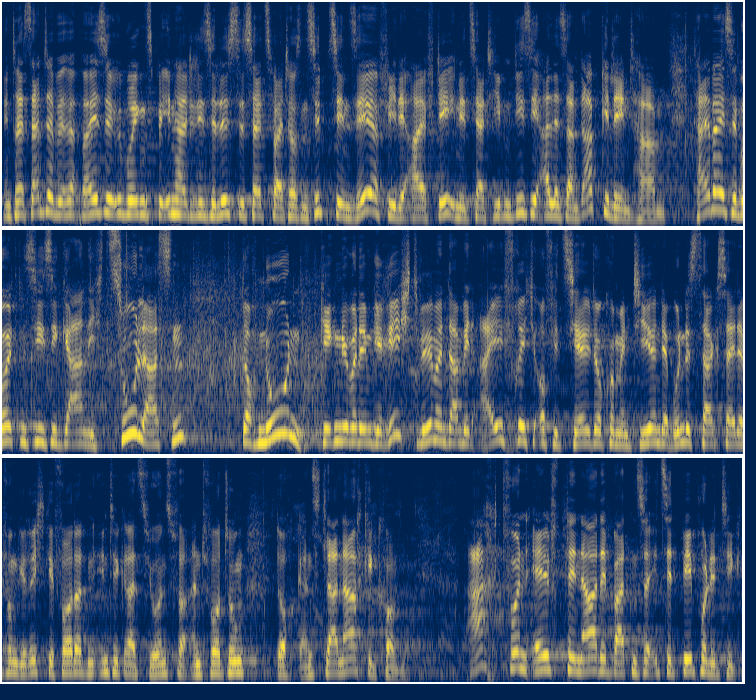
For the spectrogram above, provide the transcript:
Interessanterweise übrigens beinhaltet diese Liste seit 2017 sehr viele AfD-Initiativen, die Sie allesamt abgelehnt haben. Teilweise wollten Sie sie gar nicht zulassen, doch nun, gegenüber dem Gericht, will man damit eifrig offiziell dokumentieren, der Bundestag sei der vom Gericht geforderten Integrationsverantwortung doch ganz klar nachgekommen. Acht von elf Plenardebatten zur EZB-Politik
